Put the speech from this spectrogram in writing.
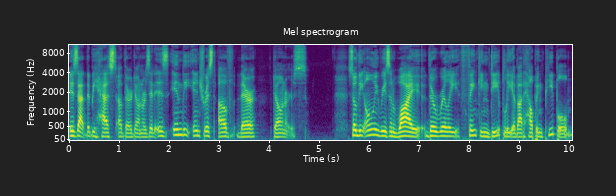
is at the behest of their donors. It is in the interest of their donors. So the only reason why they're really thinking deeply about helping people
